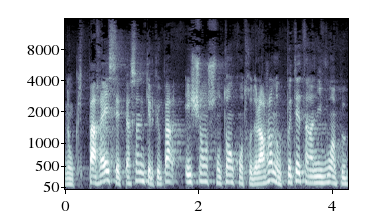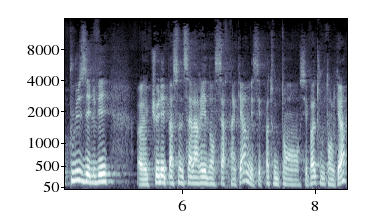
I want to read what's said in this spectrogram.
Donc pareil, cette personne quelque part échange son temps contre de l'argent, donc peut-être à un niveau un peu plus élevé que les personnes salariées dans certains cas, mais c'est pas tout le temps, pas tout le temps le cas.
